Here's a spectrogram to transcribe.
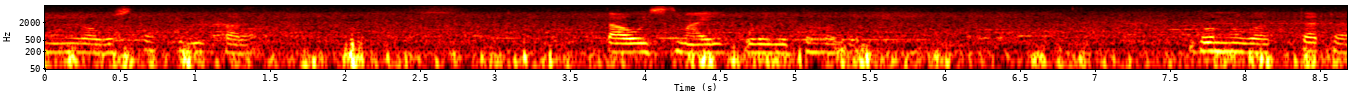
মনের অবস্থা খুবই খারাপ। তাও স্মাইল করে যেতে হবে। ধন্যবাদ, টাটা।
